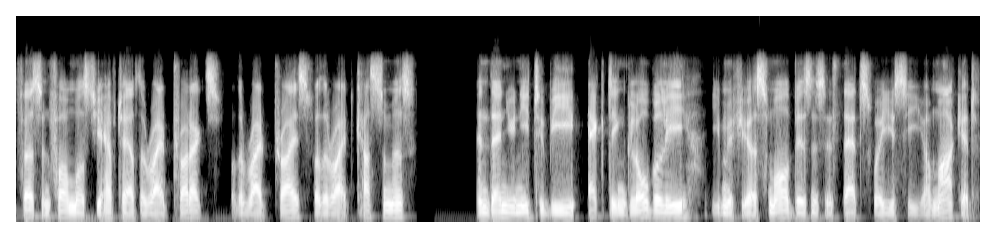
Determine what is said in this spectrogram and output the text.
First and foremost, you have to have the right products for the right price for the right customers. And then you need to be acting globally, even if you're a small business, if that's where you see your market.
